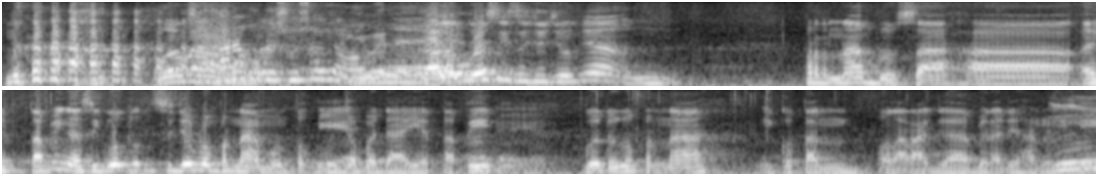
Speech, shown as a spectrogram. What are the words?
Sekarang udah susah ya Gimana? Kalau gue sih sejujurnya pernah berusaha eh tapi nggak sih gue sejujurnya belum pernah untuk Diet. mencoba diet tapi Oh, diet. gue dulu pernah ikutan olahraga bela diri Hanoi ini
